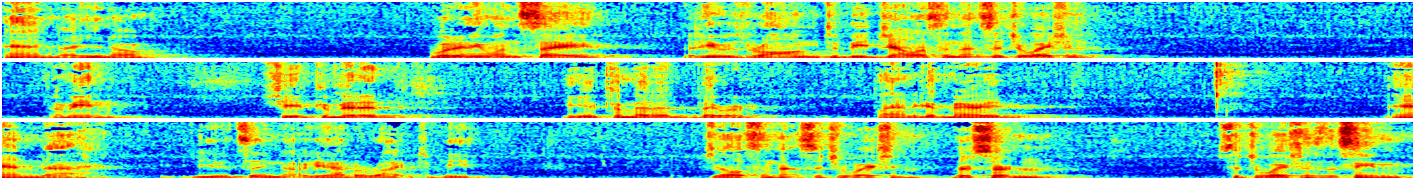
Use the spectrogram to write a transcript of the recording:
And uh, you know, would anyone say that he was wrong to be jealous in that situation? I mean, she had committed, he had committed, they were planning to get married and uh, you would say, no, you have a right to be jealous in that situation. There's certain situations that seem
